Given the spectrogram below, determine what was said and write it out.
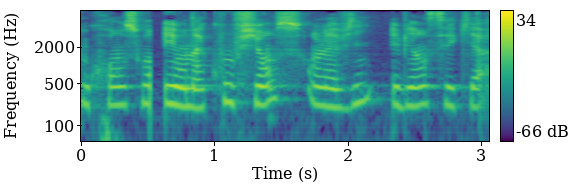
on croit en soi et on a confiance en la vie, eh bien c'est qu'il y a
